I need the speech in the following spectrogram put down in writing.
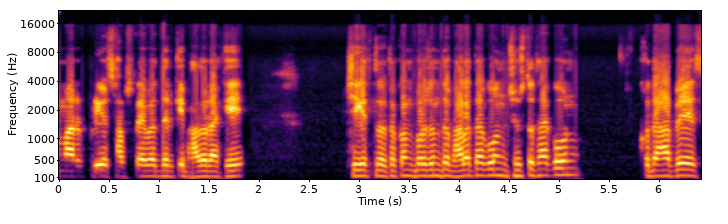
আমার প্রিয় সাবস্ক্রাইবারদেরকে ভালো রাখে। ঠিক আছে, ততক্ষণ পর্যন্ত ভালো থাকুন, সুস্থ থাকুন। খোদা হাফেজ।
